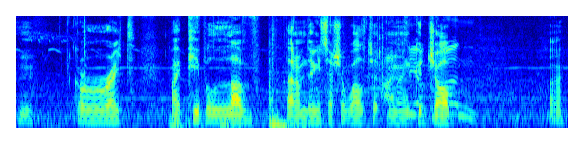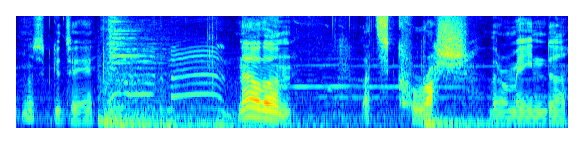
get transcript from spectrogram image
Hmm, great. My people love that I'm doing such a well and good job. So, that's good to hear. Now then, Let's crush the remainder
